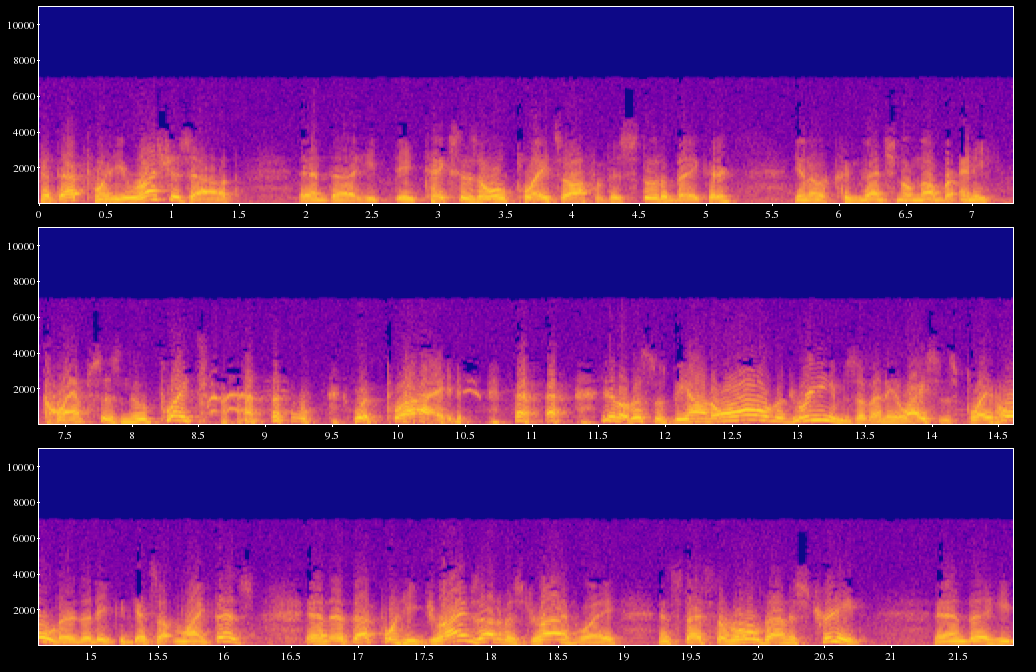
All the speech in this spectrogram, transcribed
At that point, he rushes out and uh, he he takes his old plates off of his Studebaker you know, conventional number, and he clamps his new plates on with pride. you know, this was beyond all the dreams of any license plate holder that he could get something like this. And at that point, he drives out of his driveway and starts to roll down the street. And uh, he,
